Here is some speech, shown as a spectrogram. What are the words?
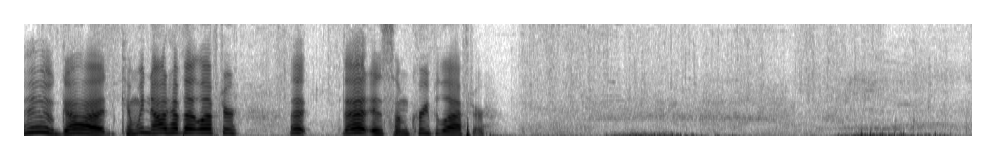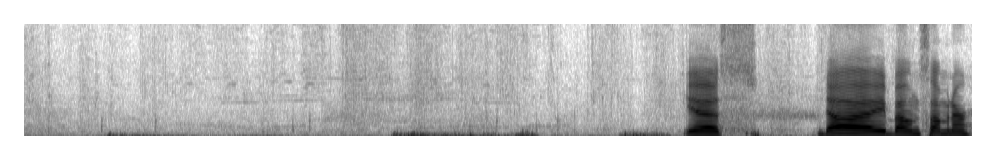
Ooh, God. Can we not have that laughter? That that is some creepy laughter. Yes. Die, bone summoner.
